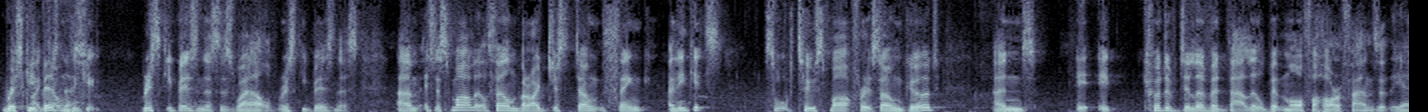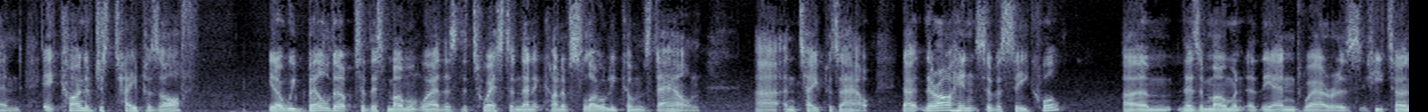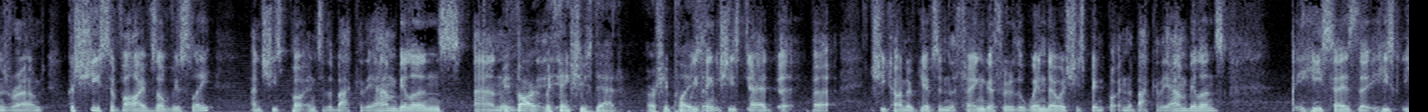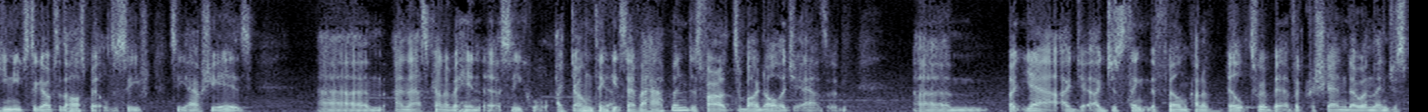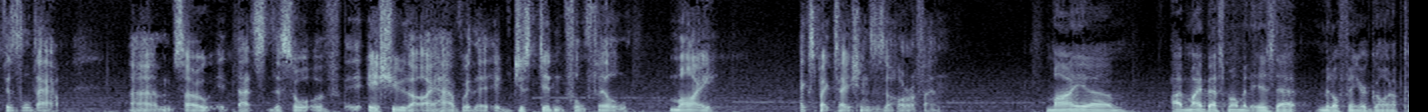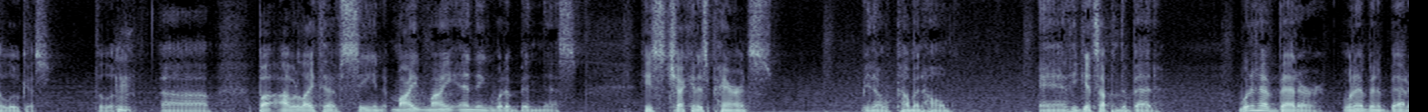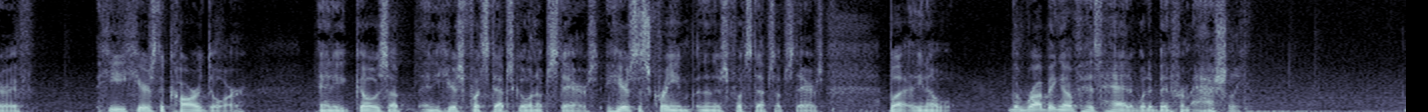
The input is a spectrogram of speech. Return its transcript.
Risky I business. don't think it, risky business as well. Risky business. Um, it's a smart little film, but I just don't think. I think it's sort of too smart for its own good, and it, it could have delivered that a little bit more for horror fans at the end. It kind of just tapers off. You know, we build up to this moment where there's the twist, and then it kind of slowly comes down uh, and tapers out. Now, there are hints of a sequel. Um, there's a moment at the end where as he turns around because she survives, obviously, and she's put into the back of the ambulance. And we thought we think she's dead, or she plays. we it. think she's dead, but but she kind of gives him the finger through the window as she's been put in the back of the ambulance. He says that he's he needs to go to the hospital to see see how she is, um, and that's kind of a hint at a sequel. I don't think Yeah. it's ever happened, as far as to my knowledge, it hasn't. Um, but yeah, I, I just think the film kind of built to a bit of a crescendo and then just fizzled out. Um, so it, that's the sort of issue that I have with it. It just didn't fulfill my expectations as a horror fan. My um, uh, my best moment is that middle finger going up to Lucas, to Luke. Hmm. Uh, but I would like to have seen my my ending would have been this: he's checking his parents, you know, coming home, and he gets up into bed. Wouldn't have better? Wouldn't have been better if he hears the car door, and he goes up and he hears footsteps going upstairs. He hears the scream, and then there's footsteps upstairs. But you know, the rubbing of his head would have been from Ashley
